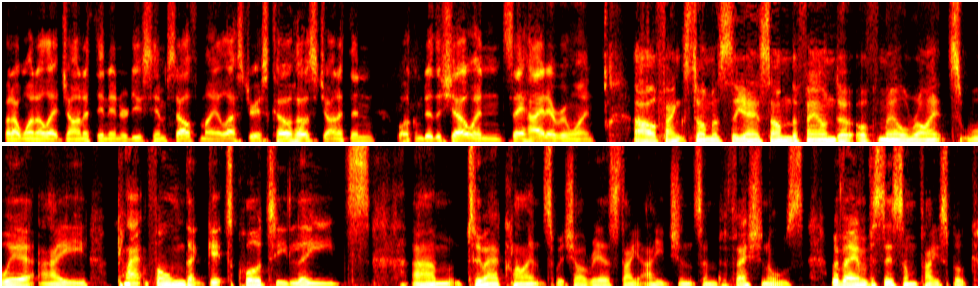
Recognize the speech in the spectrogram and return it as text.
but I want to let Jonathan introduce himself, my illustrious co-host. Jonathan, welcome to the show, and say hi to everyone. Oh, thanks, Thomas. Yes, I'm the founder of Mail Right. We're a platform that gets quality leads um, to our clients, which are real estate agents and professionals, with emphasis on Facebook.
